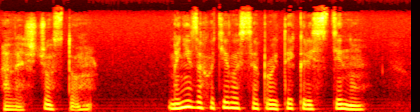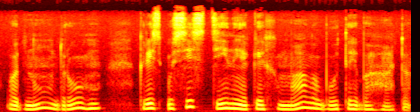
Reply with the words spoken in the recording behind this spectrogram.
Але що з того? Мені захотілося пройти крізь стіну, одну, другу, крізь усі стіни, яких мало бути багато.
